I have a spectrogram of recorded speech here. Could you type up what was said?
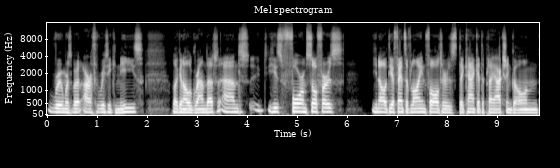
rumors about arthritic knees, like an old granddad, and his form suffers. You know, the offensive line falters. They can't get the play action going.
